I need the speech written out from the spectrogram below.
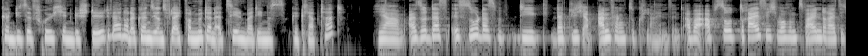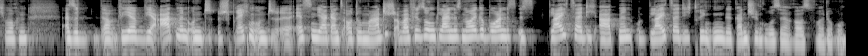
Können diese Frühchen gestillt werden oder können Sie uns vielleicht von Müttern erzählen, bei denen es geklappt hat? Ja, also das ist so, dass die natürlich am Anfang zu klein sind. Aber ab so 30 Wochen, 32 Wochen, also wir, wir atmen und sprechen und äh, essen ja ganz automatisch. Aber für so ein kleines Neugeborenes ist gleichzeitig atmen und gleichzeitig trinken eine ganz schön große Herausforderung.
